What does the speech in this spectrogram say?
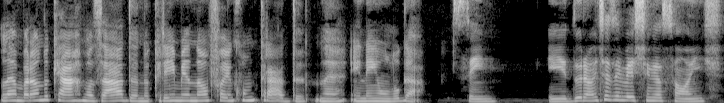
Lembrando que a arma usada no crime não foi encontrada, né, em nenhum lugar. Sim. E durante as investigações,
